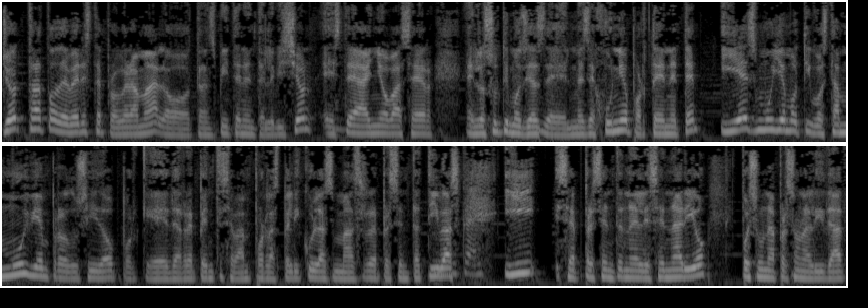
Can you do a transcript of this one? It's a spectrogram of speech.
Yo trato de ver este programa, lo transmiten en televisión. Este año va a ser en los últimos días del mes de junio por TNT y es muy emotivo, está muy bien producido porque de repente se van por las películas más representativas y se presenta en el escenario pues una personalidad,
